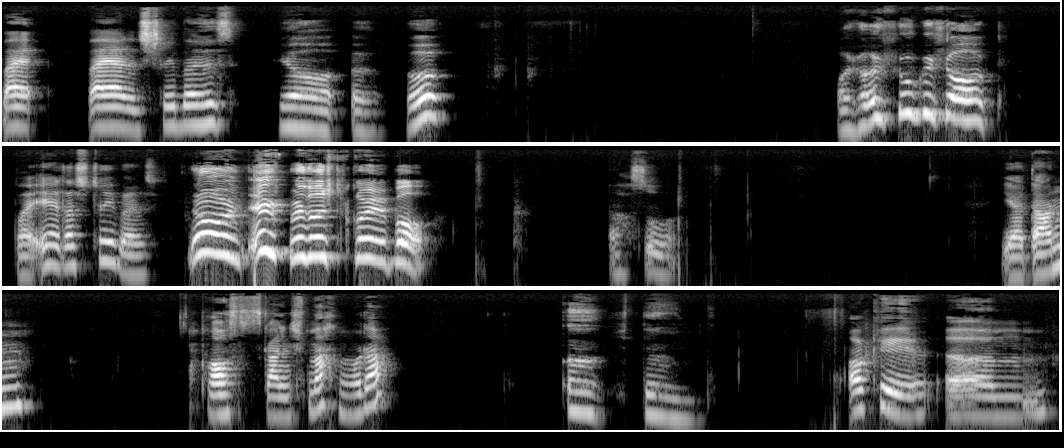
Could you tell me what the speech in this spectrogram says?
Weil, weil er das Streber ist. ja, äh, hä? Was hast du gesagt? Weil er das Streber ist. Nein, ich bin der Streber. Ach so. Ja, dann brauchst du es gar nicht machen, oder? Ah, stimmt. Okay, ähm.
